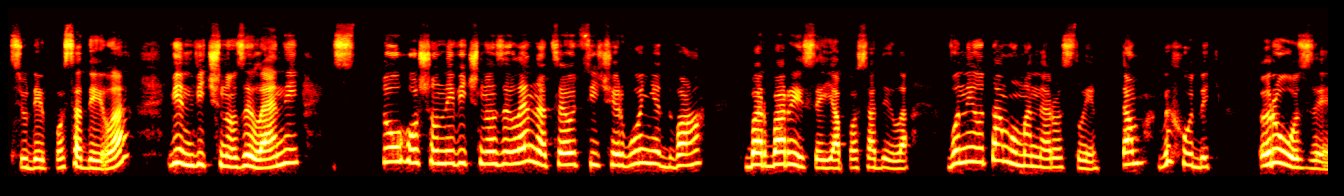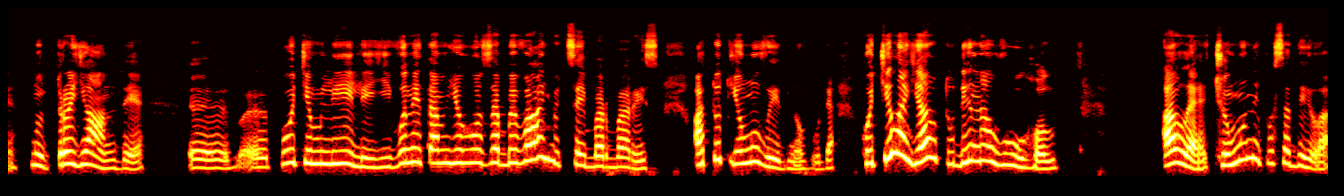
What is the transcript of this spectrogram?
сюди посадила. Він вічно зелений. С- того, що не вічно зелена, це оці червоні два барбариси я посадила. Вони отам у мене росли. Там виходить рози, ну, троянди, потім лілії. Вони там його забивають, цей барбарис, а тут йому видно буде. Хотіла я туди на вугол, але чому не посадила?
